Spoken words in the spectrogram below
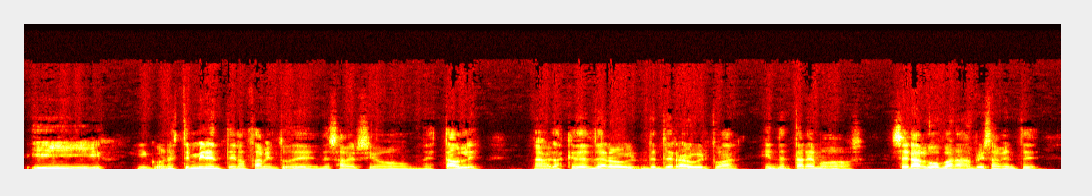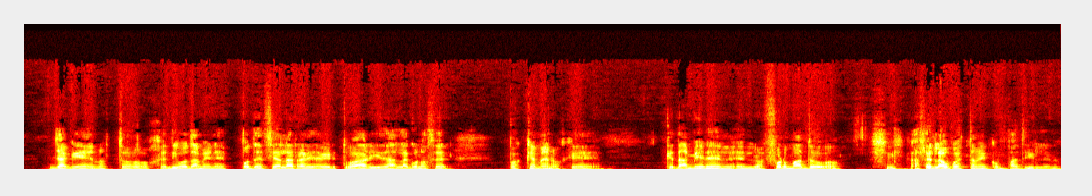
y y con este inminente lanzamiento de, esa versión estable, la verdad es que desde Raro, desde Raro Virtual intentaremos ser algo para precisamente, ya que nuestro objetivo también es potenciar la realidad virtual y darla a conocer, pues que menos que, que también en, los formatos hacerla pues también compatible, ¿no?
